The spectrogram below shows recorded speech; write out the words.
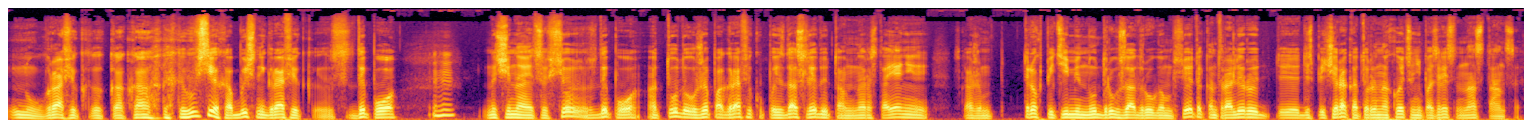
Ну, график, э, как, а- как и у всех, обычный график э, с депо. Мгм. Начинается все с депо. Оттуда уже по графику поезда следуют там на расстоянии, скажем, 3-5 минут друг за другом. Все это контролируют э, диспетчера, которые находятся непосредственно на станциях.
